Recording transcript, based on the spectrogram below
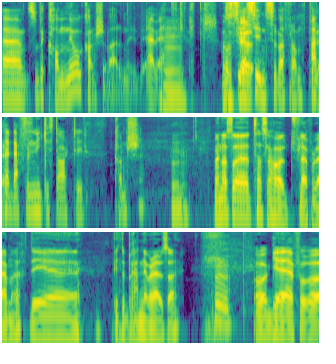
Eh, så det kan jo kanskje være noe Jeg vet Mm. ikke helt. Nå Altså, skal jeg synse meg fram At til det er det. derfor den ikke starter. Kanskje. Mm. Men altså, Tesla har flere problemer. De eh, begynte å brenne, var det du sa? Mm. Og eh, for å,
